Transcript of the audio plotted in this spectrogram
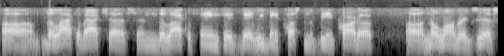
Um, the lack of access and the lack of things that, that we've been accustomed to being part of uh, no longer exists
